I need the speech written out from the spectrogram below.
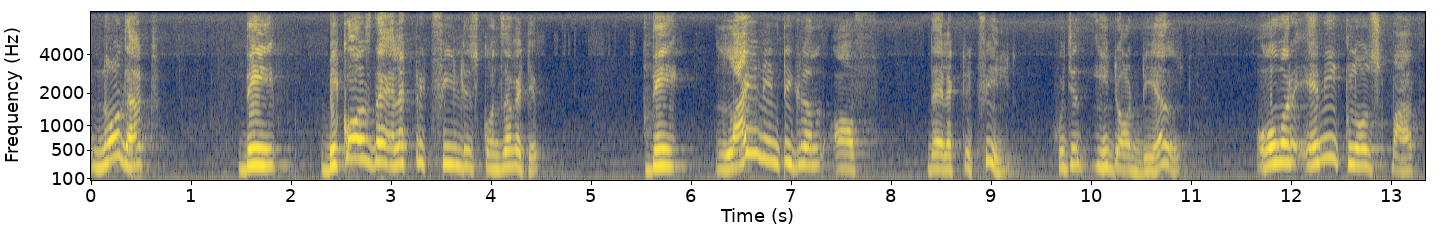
know that the because the electric field is conservative, the line integral of the electric field which is E dot d l over any closed path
